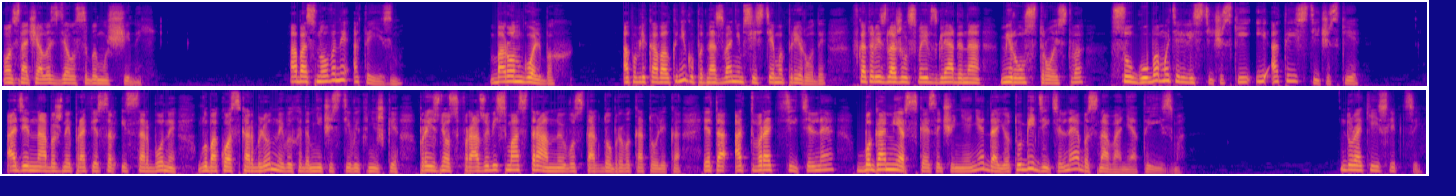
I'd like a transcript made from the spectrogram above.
он сначала сделался бы мужчиной». Обоснованный атеизм. Барон Гольбах опубликовал книгу под названием «Система природы», в которой изложил свои взгляды на мироустройство, сугубо материалистические и атеистические – один набожный профессор из Сорбонны, глубоко оскорбленный выходом нечестивой книжки, произнес фразу весьма странную в устах доброго католика. Это отвратительное, богомерзкое сочинение дает убедительное обоснование атеизма. Дураки и слепцы.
